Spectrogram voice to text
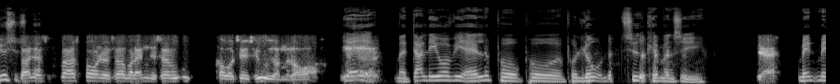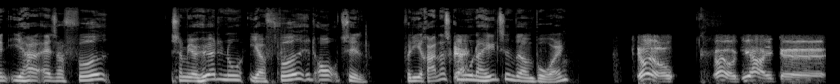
Jesus, så er det spørgsmålet så, hvordan det så kommer til at se ud om et år. Men, ja, ja, øh, men der lever vi alle på, på, på lån tid, kan man sige. ja, Men, men I har altså fået, som jeg hørte nu, I har fået et år til. Fordi Randers Ja. Kommune har hele tiden været ombord, ikke? jo jo, jo jo, de har ikke, øh,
